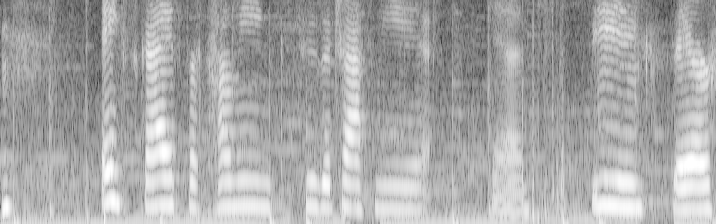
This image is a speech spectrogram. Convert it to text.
you. Thanks, guys, for coming to the track meet and being there.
